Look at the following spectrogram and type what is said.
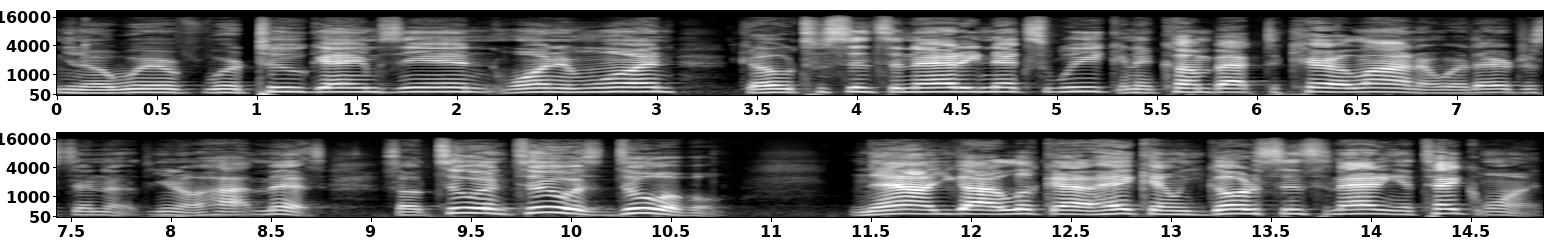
you know, we're we're two games in, one and one. Go to Cincinnati next week, and then come back to Carolina, where they're just in a you know hot mess. So two and two is doable. Now you got to look at, hey, can we go to Cincinnati and take one?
